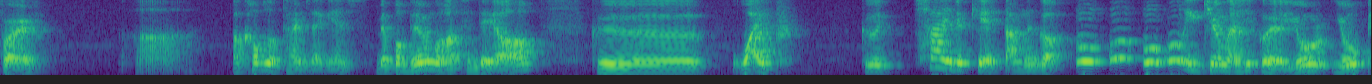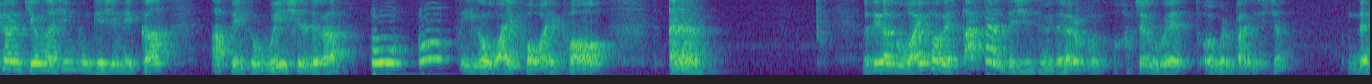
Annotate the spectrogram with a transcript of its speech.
verb uh, a couple of times I guess 몇 번 배운 것 같은데요. 그 wipe 그 차 이렇게 닦는 거, 이 기억나실 거예요. 요, 요 편 기억나신 분 계십니까? 앞에 그 windshield가, 이거 와이퍼, 와이퍼. 어제가 그 와이퍼가 닦다는 뜻이 있습니다, 여러분. 갑자기 왜 얼굴이 빨개지죠? 네.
